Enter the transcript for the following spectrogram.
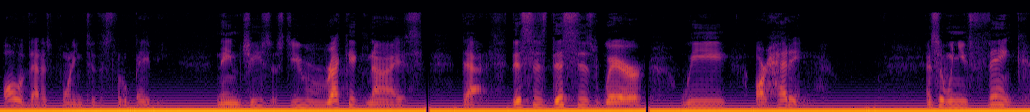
all of that is pointing to this little baby named Jesus. Do you recognize that? This is, this is where we are heading. And so when you think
